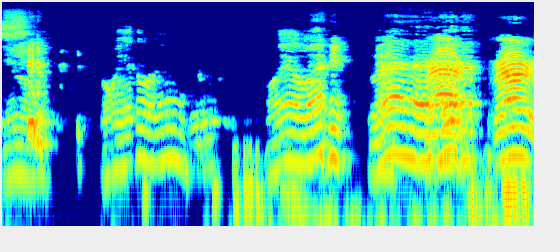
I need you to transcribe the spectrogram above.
rồi. Vậy ừ. thôi. Rồi rồi. Rồi rồi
